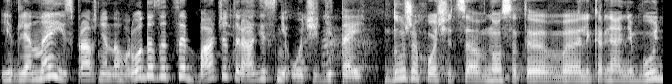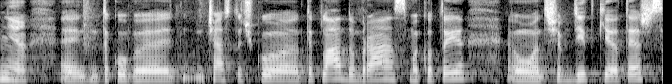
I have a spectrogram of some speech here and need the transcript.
і для неї справжня нагорода за це бачити радісні очі дітей. Дуже хочеться вносити в лікарняні будні е, таку е, часточку тепла, добра, смакоти, от, щоб дітки теж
